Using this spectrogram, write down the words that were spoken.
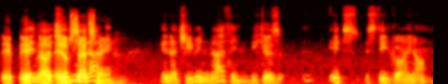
it it, uh, it upsets me. nothing. In achieving nothing because it's still going on.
